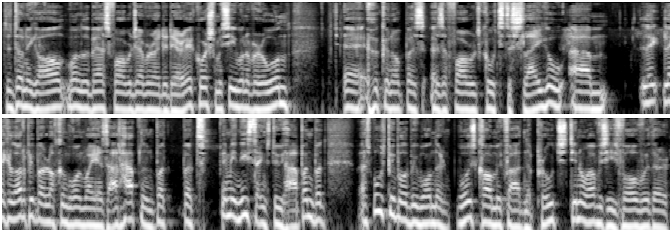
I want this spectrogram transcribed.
the Donegal, one of the best forwards ever out of the area, of course, and we see one of our own uh, hooking up as, as a forwards coach to Sligo. Um, like, like a lot of people are looking going, why is that happening? But, but, I mean, these things do happen, but I suppose people will be wondering, was Colm McFadden approached? You know, obviously he's involved with their,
